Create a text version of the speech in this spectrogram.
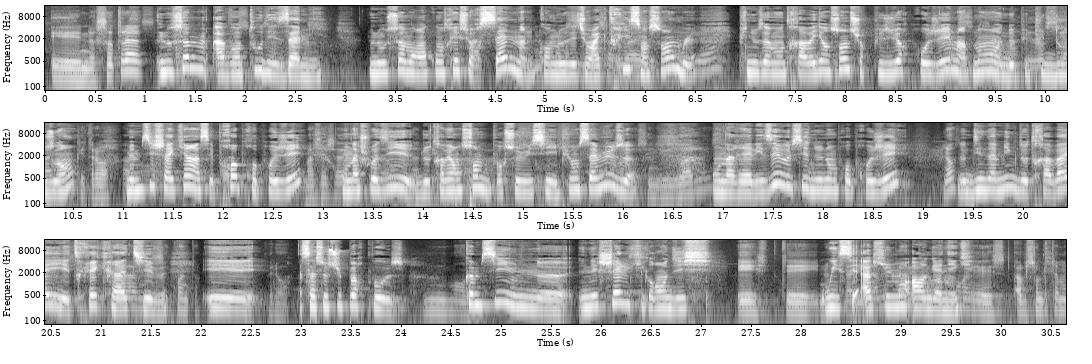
Nous sommes avant tout des amis. Nous nous sommes rencontrés sur scène quand nous étions actrices ensemble, puis nous avons travaillé ensemble sur plusieurs projets maintenant depuis plus de 12 ans. Même si chacun a ses propres projets, on a choisi de travailler ensemble pour celui-ci, et puis on s'amuse. On a réalisé aussi de nombreux projets. Notre dynamique de travail est très créative. et ça se superpose, comme si une, une échelle qui grandit. Oui, c'est absolument organique.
